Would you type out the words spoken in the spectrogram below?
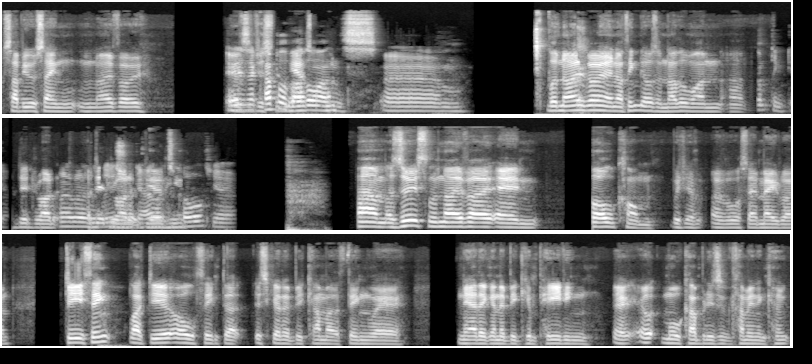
Subby was saying Lenovo, There's a couple of other one. ones. Um, Lenovo, and I think there was another one. Uh, something. I did write it. I did write it down here. called. Yeah. Um, Asus, Lenovo, and Qualcomm, which have also made one. Do you think, like, do you all think that it's going to become a thing where now they're going to be competing? Uh, uh, more companies are coming and com-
